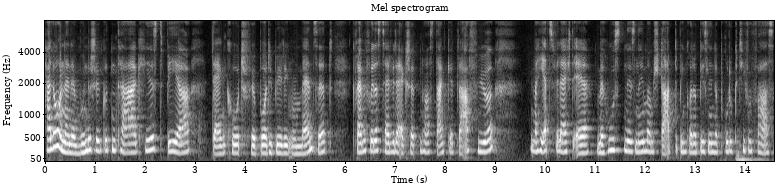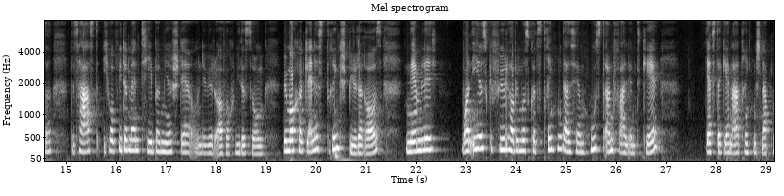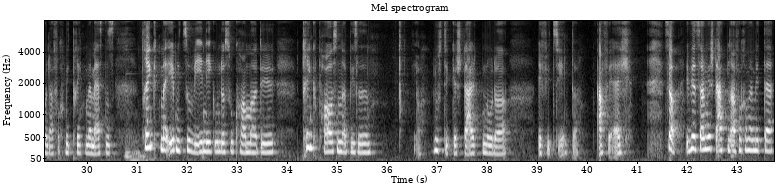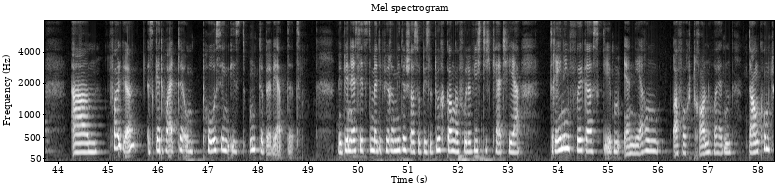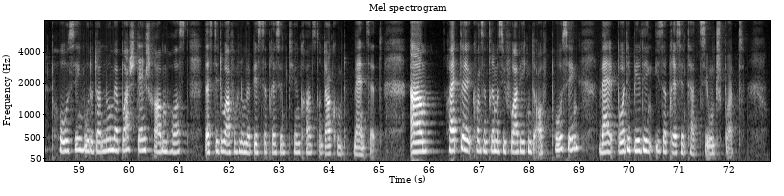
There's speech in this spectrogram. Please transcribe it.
Hallo und einen wunderschönen guten Tag. Hier ist Bea, dein Coach für Bodybuilding und Mindset. Ich freue mich, dass du Zeit wieder eingeschaltet hast. Danke dafür. Mein Herz vielleicht eh, mein Husten ist noch immer am Start. Ich bin gerade ein bisschen in der produktiven Phase. Das heißt, ich habe wieder meinen Tee bei mir stehen und ich würde einfach wieder sagen, wir machen ein kleines Trinkspiel daraus. Nämlich, wenn ich das Gefühl habe, ich muss kurz trinken, dass ich einem Hustanfall entgehe, darfst du gerne auch trinken, schnappen und einfach mittrinken, weil meistens trinkt man eben zu wenig und so kann man die Trinkpausen ein bisschen ja, lustig gestalten oder effizienter. Auch für euch. So, ich würde sagen, wir starten einfach einmal mit der ähm, Folge. Es geht heute um Posing ist unterbewertet. Wir bin das letzte Mal die Pyramide schon so ein bisschen durchgegangen von der Wichtigkeit her. Training Vollgas geben, Ernährung einfach dranhalten. Dann kommt Posing, wo du dann nur mehr ein paar Stellschrauben hast, dass die du einfach nur mehr besser präsentieren kannst. Und dann kommt Mindset. Ähm, heute konzentrieren wir sich vorwiegend auf Posing, weil Bodybuilding ist ein Präsentationssport.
